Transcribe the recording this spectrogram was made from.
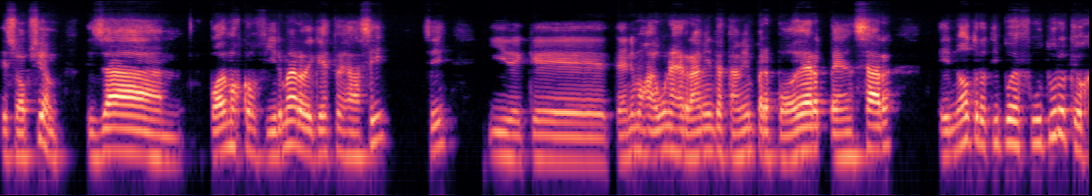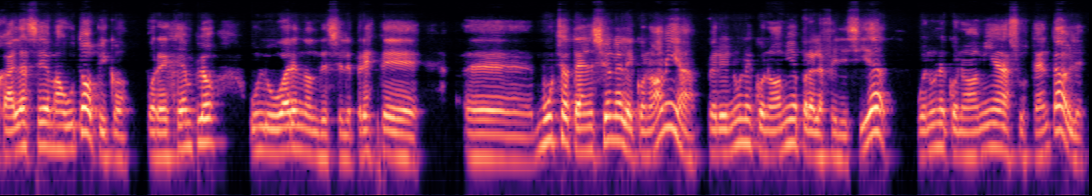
esa opción. Ya mm, podemos confirmar de que esto es así, ¿sí? Y de que tenemos algunas herramientas también para poder pensar en otro tipo de futuro que ojalá sea más utópico. Por ejemplo, un lugar en donde se le preste eh, mucha atención a la economía, pero en una economía para la felicidad o en una economía sustentable,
